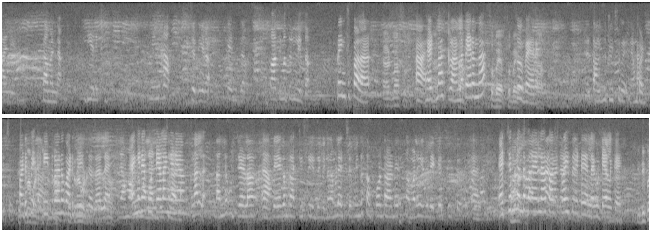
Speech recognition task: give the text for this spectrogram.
ആലിയ തമന്ന. മിൻഹ. ജദീറ കെൻസ. ഫാത്തിമത്തുൽ ആ ഹെഡ് മാസ്റ്റർ ആണല്ലോ പേരെന്താ? സുബൈർ സുബൈർ. സബ്ജ ടീച്ചർ ഞാൻ പഠിപ്പിച്ചു. പഠിപ്പി ടീച്ചറാണ് പഠിപ്പിച്ചത് അല്ലേ? എങ്ങനെയാ കുട്ടികൾ എങ്ങനെയാ? നല്ല നല്ല കുട്ടികളെ വേഗം പ്രാക്ടീസ് ചെയ്ത് പിന്നെ നമ്മൾ എച്ച് എമ്മിന്റെ സപ്പോർട്ടാണ് നമ്മളെ ഇതിലേക്ക് എത്തിച്ചത്. എച്ച് എം എന്താ പറയല്ല ഫസ്റ്റ് പ്രൈസ് കിട്ടിയല്ലേ കുട്ടികൾക്ക്? ഇതിപ്പോ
